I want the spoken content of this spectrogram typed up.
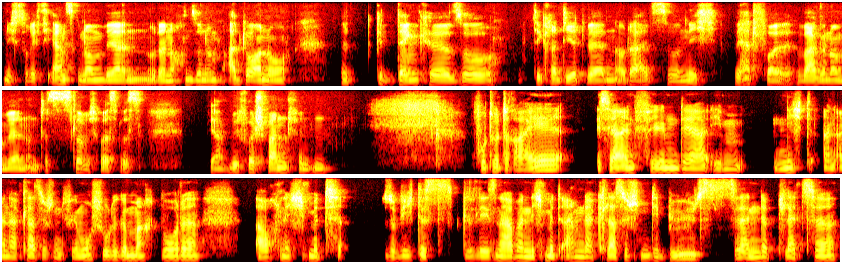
nicht so richtig ernst genommen werden oder noch in so einem Adorno-Gedenke so degradiert werden oder als so nicht wertvoll wahrgenommen werden. Und das ist, glaube ich, was, was ja, wir voll spannend finden. Foto 3 ist ja ein Film, der eben nicht an einer klassischen Filmhochschule gemacht wurde, auch nicht mit, so wie ich das gelesen habe, nicht mit einem der klassischen Debütsendeplätze.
